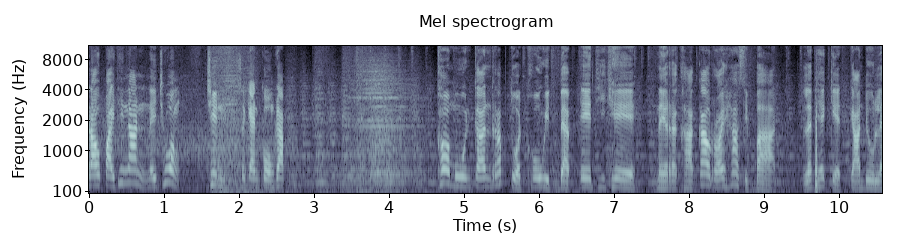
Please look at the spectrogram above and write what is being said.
เราไปที่นั่นในช่วงชินสแกนโกงครับ ข้อมูลการรับตรวจโควิดแบบ ATK ในราคา 950 บาท และแพ็กเกจการดูแล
